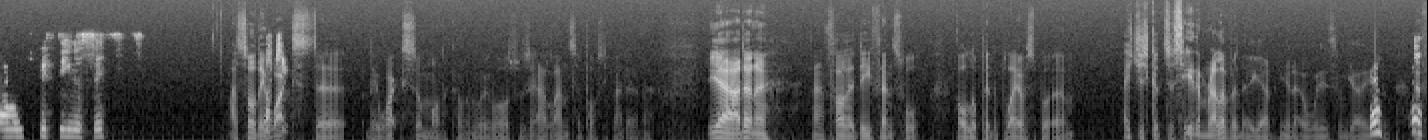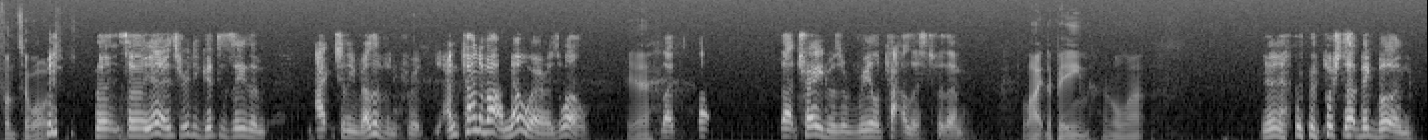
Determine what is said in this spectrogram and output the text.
pounds, fifteen assists. I saw they it- waxed uh, they waxed someone. I can't remember who it was. Was it Atlanta? Possibly. I don't know. Yeah, I don't know how far their defense will hold up in the playoffs, but um, it's just good to see them relevant again. You know, winning some games. Yeah, They're fun to watch. But so yeah, it's really good to see them actually relevant for it, and kind of out of nowhere as well. Yeah, Like that, that trade was a real catalyst for them. like the beam and all that. Yeah, push that big button.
